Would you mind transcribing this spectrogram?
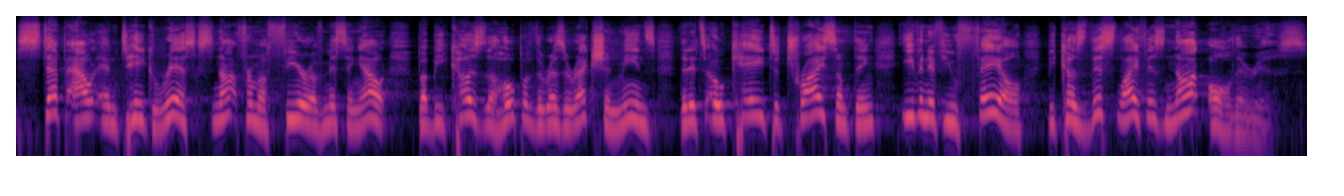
step out and take risks, not from a fear of missing out, but because the hope of the resurrection means that it's okay to try something even if you fail, because this life is not all there is.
